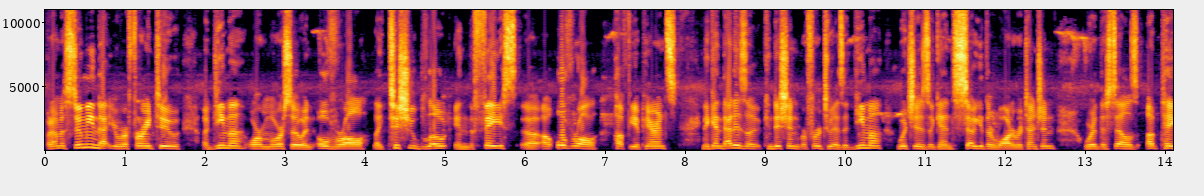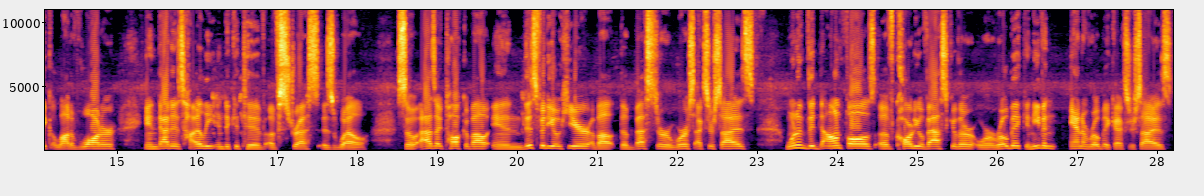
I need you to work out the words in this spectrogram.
But I'm assuming that you're referring to edema or more so an overall like tissue bloat in the face, uh, overall puffy appearance. And again, that is a condition referred to as edema, which is again cellular water retention, where the cells uptake a lot of water, and that is highly indicative of stress as well. So as I talk about in this video here about the best or worst exercise, one of the downfalls of cardiovascular or aerobic and even anaerobic exercise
